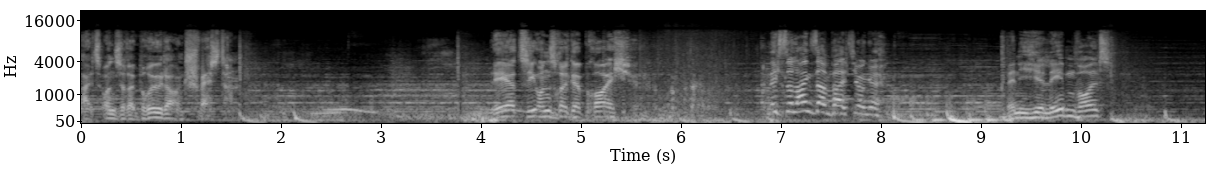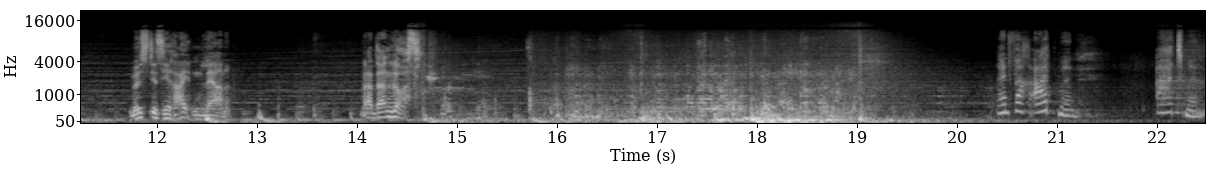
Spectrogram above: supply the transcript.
als unsere Brüder und Schwestern. Lehrt sie unsere Gebräuche. Nicht so langsam, Waldjunge! Wenn ihr hier leben wollt, müsst ihr sie reiten lernen. Na dann los. Einfach atmen. Atmen.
